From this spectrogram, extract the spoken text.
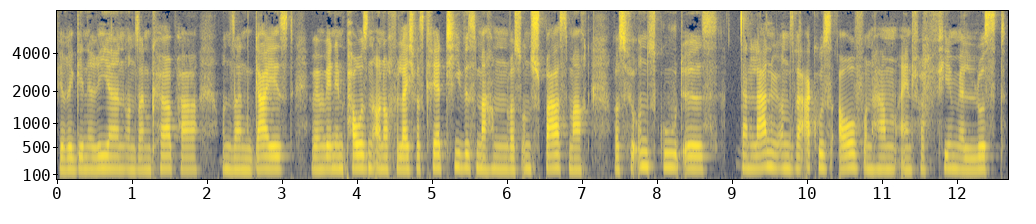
Wir regenerieren unseren Körper, unseren Geist. Wenn wir in den Pausen auch noch vielleicht was Kreatives machen, was uns Spaß macht, was für uns gut ist, dann laden wir unsere Akkus auf und haben einfach viel mehr Lust,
